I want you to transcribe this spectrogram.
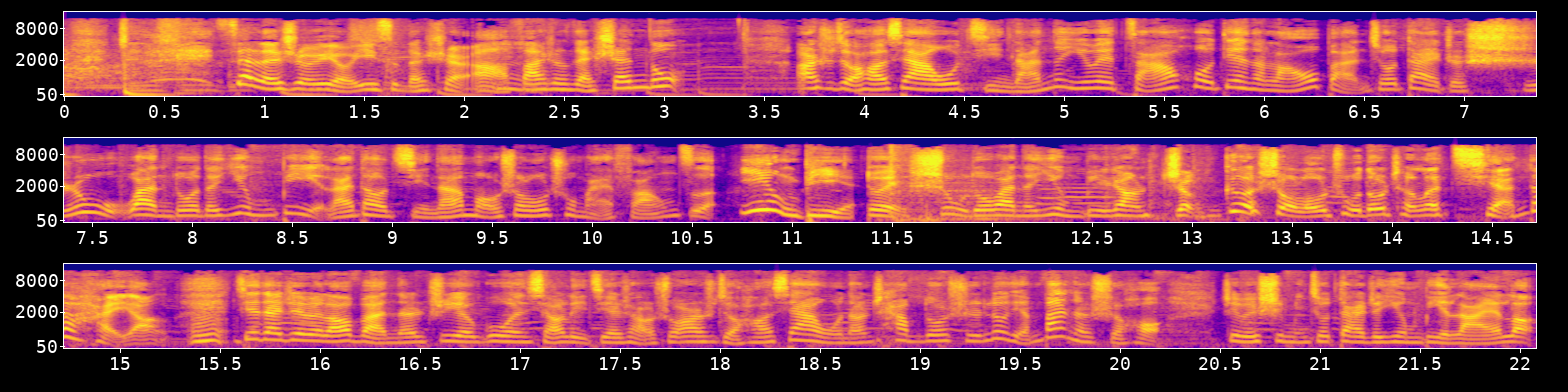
再来说个有意思的事儿啊，嗯发生在山东。二十九号下午，济南的一位杂货店的老板就带着十五万多的硬币来到济南某售楼处买房子。硬币，对，十五多万的硬币让整个售楼处都成了钱的海洋。嗯接待这位老板的，置业顾问小李介绍说，二十九号下午呢，差不多是六点半的时候，这位市民就带着硬币来了，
